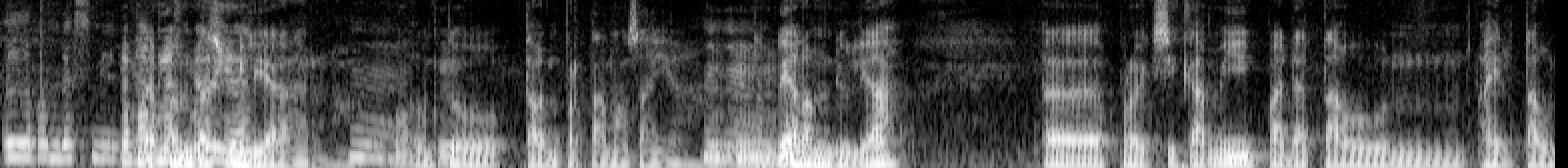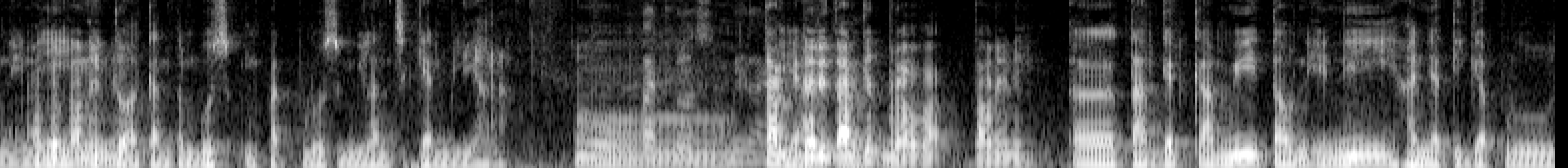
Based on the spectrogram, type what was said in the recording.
18 miliar. 18 18 miliar. miliar untuk tahun pertama saya. Tapi alhamdulillah eh, proyeksi kami pada tahun akhir tahun ini Akhir tahun itu akan tembus 49 sekian miliar. Oh. 49. Tar- Dari target berapa tahun ini? Eh, target kami tahun ini hanya 39.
